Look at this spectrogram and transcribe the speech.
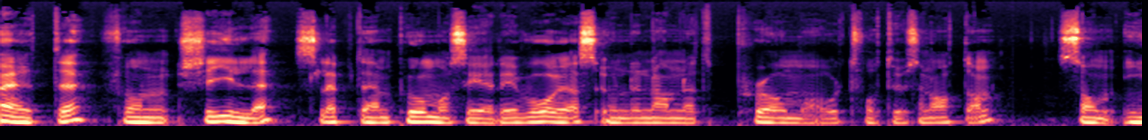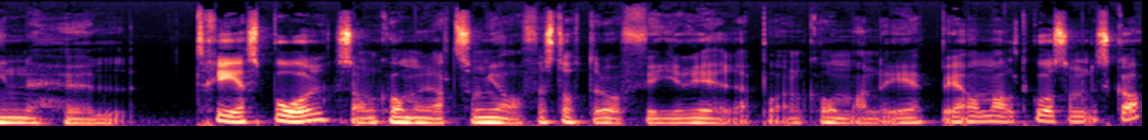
Muerte från Chile släppte en promo-CD i våras under namnet Promo 2018 som innehöll tre spår som kommer att, som jag förstått det då, figurera på en kommande EP om allt går som det ska.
